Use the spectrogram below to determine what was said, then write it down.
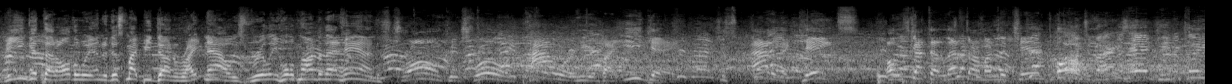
If he can get that all the way under, this might be done right now. He's really holding on to that hand. Strong control and power here by Ige. Just out of the gates. Oh, he's got that left arm under the chin. Oh, it's back his head. Keep it clean.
